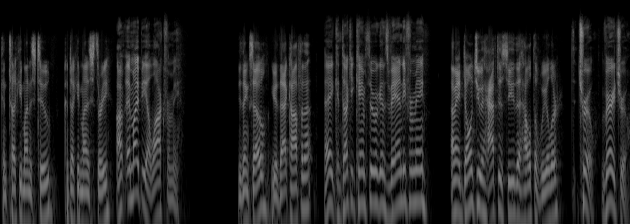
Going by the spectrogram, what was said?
Kentucky minus two. Kentucky minus three. Um, it might be a lock for me. You think so? You're that confident? Hey, Kentucky came through against Vandy for me. I mean, don't you have to see the health of Wheeler? True, very true.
